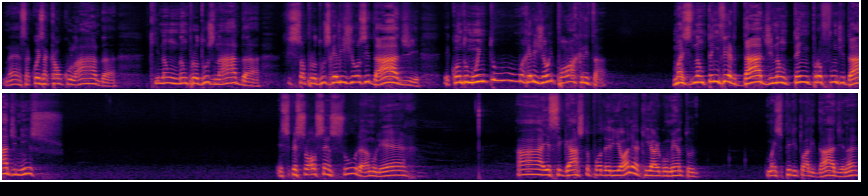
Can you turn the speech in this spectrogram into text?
né? essa coisa calculada, que não, não produz nada, que só produz religiosidade, e quando muito, uma religião hipócrita mas não tem verdade, não tem profundidade nisso. Esse pessoal censura a mulher. Ah, esse gasto poderia, olha que argumento, uma espiritualidade, né?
